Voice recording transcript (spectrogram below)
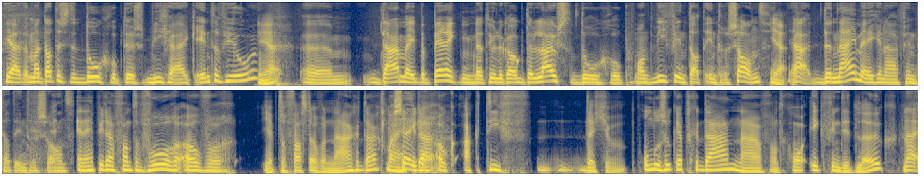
Ja, maar dat is de doelgroep. Dus wie ga ik interviewen? Ja. Um, daarmee beperk ik natuurlijk ook de luisterdoelgroep. Want wie vindt dat interessant? Ja. ja de Nijmegenaar vindt dat interessant. En, en heb je daar van tevoren over je hebt er vast over nagedacht, maar Zeker. heb je daar ook actief dat je onderzoek hebt gedaan naar van gewoon ik vind dit leuk? Nee.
